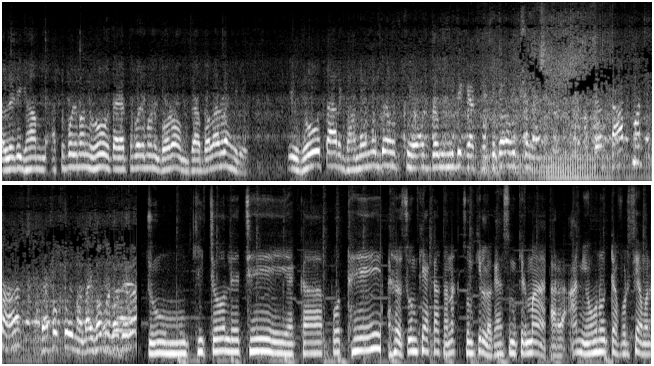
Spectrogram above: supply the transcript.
অলরেডি ঘাম এত পরিমাণ রোদ আর এত পরিমাণ গরম যা বলার বাহিরে। এই রোদ আর ঘামের মধ্যে হচ্ছে একদম নিজেকে আর সহ্য করা হচ্ছে না। চুমকি চলেছে একা পথে। আসলে চুমকি একা তো না, চুমকির চুমকির মা। আর আমি অনুরটা পড়ছি আমার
